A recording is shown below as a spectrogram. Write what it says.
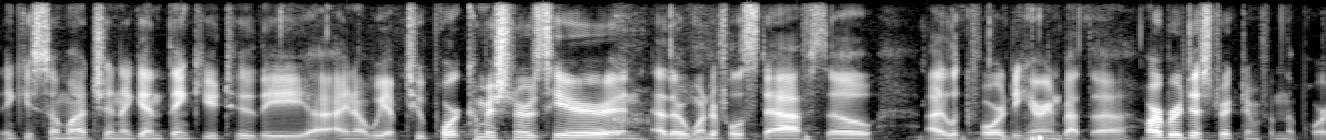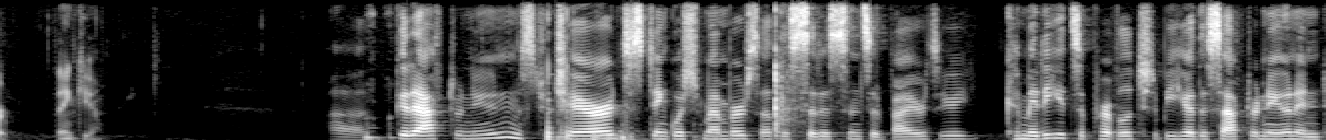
Thank you so much, and again, thank you to the, uh, I know we have two port commissioners here and other wonderful staff, so I look forward to hearing about the Harbor District and from the port. Thank you. Uh, Good afternoon, Mr. Chair, distinguished members of the Citizens Advisory Committee. It's a privilege to be here this afternoon, and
